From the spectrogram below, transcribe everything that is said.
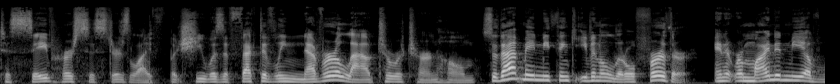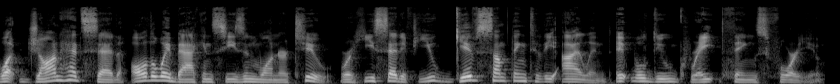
to save her sister's life, but she was effectively never allowed to return home. So that made me think even a little further. And it reminded me of what John had said all the way back in season one or two, where he said if you give something to the island, it will do great things for you.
